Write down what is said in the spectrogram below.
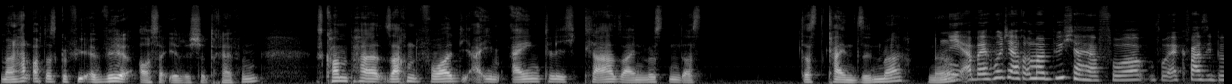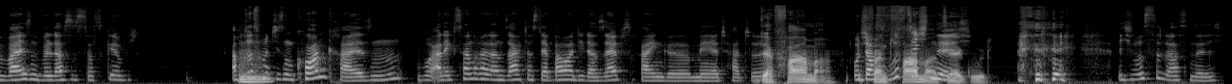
man hat auch das Gefühl, er will Außerirdische treffen. Es kommen ein paar Sachen vor, die ihm eigentlich klar sein müssten, dass das keinen Sinn macht. Ne? Nee, aber er holt ja auch immer Bücher hervor, wo er quasi beweisen will, dass es das gibt. Auch mhm. das mit diesen Kornkreisen, wo Alexandra dann sagt, dass der Bauer die da selbst reingemäht hatte. Der Farmer. Und ich das fand Farmer ich sehr gut. ich wusste das nicht.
